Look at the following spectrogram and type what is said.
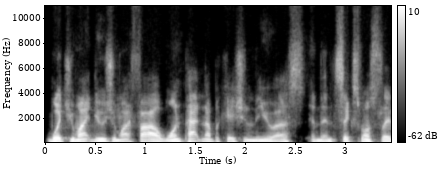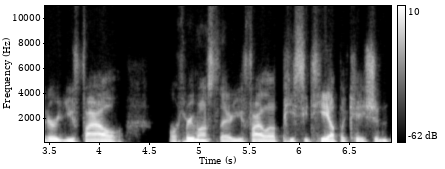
what you might do is you might file one patent application in the U.S. and then six months later you file, or three months later you file a PCT application,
